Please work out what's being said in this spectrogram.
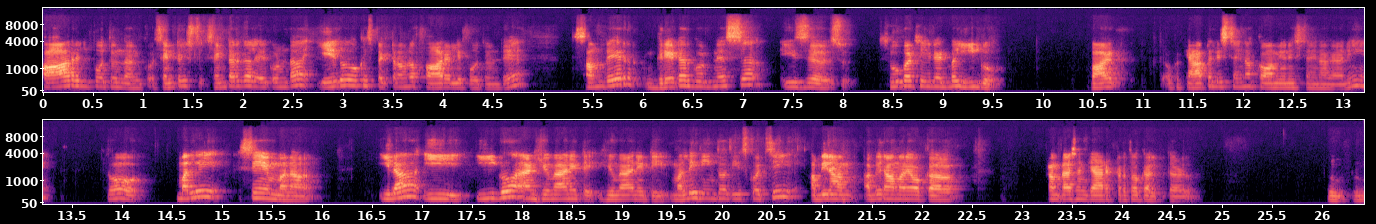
ఫార్ వెళ్ళిపోతుంది అనుకో సెంటర్ సెంటర్గా లేకుండా ఏదో ఒక స్పెక్ట్రమ్లో ఫార్ వెళ్ళిపోతుంటే somewhere greater goodness is superseded by ego. వాడు ఒక క్యాపిటలిస్ట్ అయినా కామ్యూనిస్ట్ అయినా కానీ సో మళ్ళీ సేమ్ మన ఇలా ఈ ఈగో అండ్ హ్యుమానిటీ హ్యుమానిటీ మళ్ళీ దీంతో తీసుకొచ్చి అభిరామ్ అభిరామ్ అనే ఒక కంపాషన్ క్యారెక్టర్తో కలుపుతాడు. Hmm, hmm.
